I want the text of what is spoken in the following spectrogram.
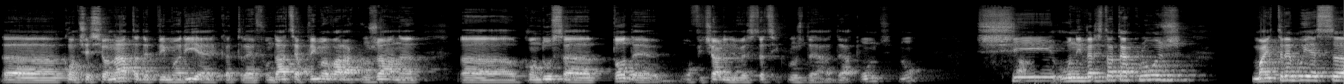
uh, concesionată de primărie către Fundația Primăvara Clujană, uh, condusă tot de oficialii Universității Cluj de, de atunci. Nu? Și da. Universitatea Cluj mai trebuie să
